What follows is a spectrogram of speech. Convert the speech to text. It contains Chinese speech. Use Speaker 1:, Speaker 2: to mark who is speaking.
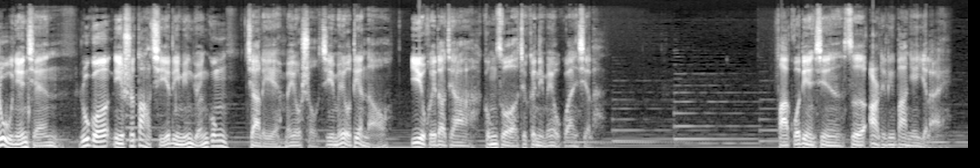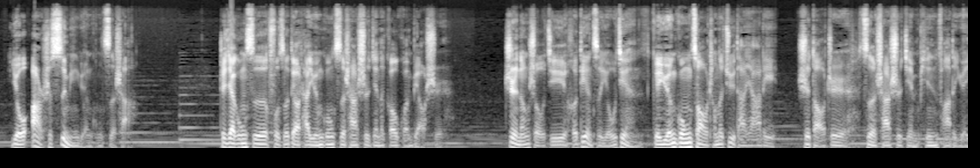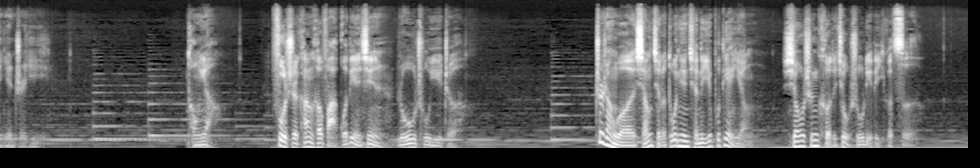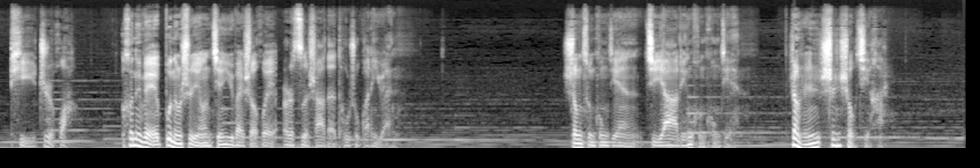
Speaker 1: 十五年前，如果你是大企业的一名员工，家里没有手机，没有电脑，一回到家，工作就跟你没有关系了。法国电信自二零零八年以来，有二十四名员工自杀。这家公司负责调查员工自杀事件的高管表示，智能手机和电子邮件给员工造成的巨大压力，是导致自杀事件频发的原因之一。同样。富士康和法国电信如出一辙，这让我想起了多年前的一部电影《肖申克的救赎》里的一个词——体制化，和那位不能适应监狱外社会而自杀的图书管理员。生存空间挤压灵魂空间，让人深受其害。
